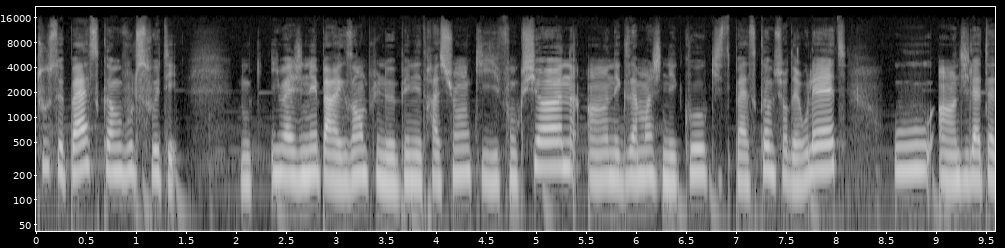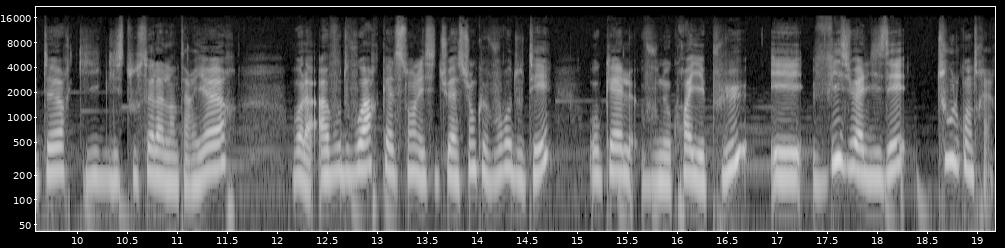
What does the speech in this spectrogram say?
tout se passe comme vous le souhaitez. Donc imaginez par exemple une pénétration qui fonctionne, un examen gynéco qui se passe comme sur des roulettes, ou un dilatateur qui glisse tout seul à l'intérieur. Voilà, à vous de voir quelles sont les situations que vous redoutez, auxquelles vous ne croyez plus, et visualisez tout le contraire.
